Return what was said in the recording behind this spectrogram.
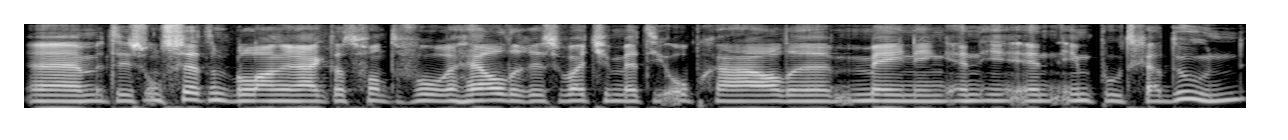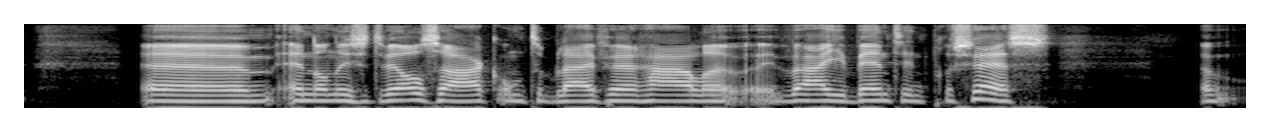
Um, het is ontzettend belangrijk dat van tevoren helder is wat je met die opgehaalde mening en, en input gaat doen. Um, en dan is het wel zaak om te blijven herhalen waar je bent in het proces. Um,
